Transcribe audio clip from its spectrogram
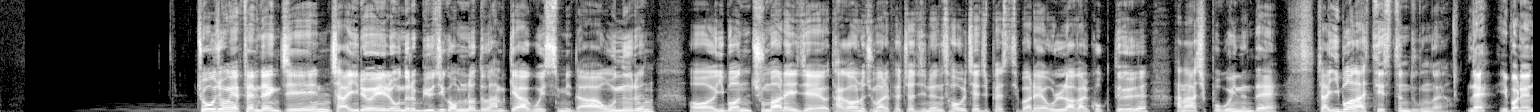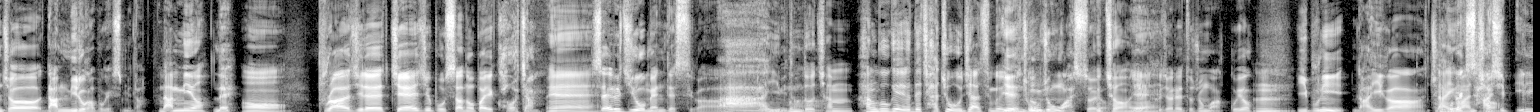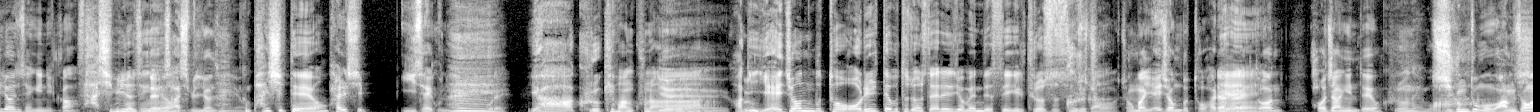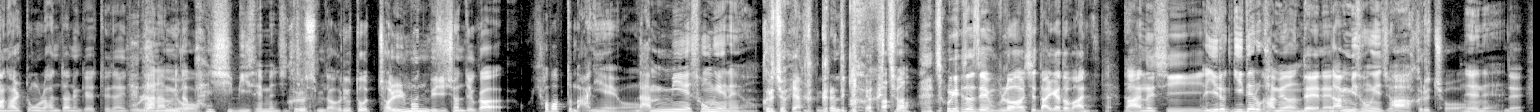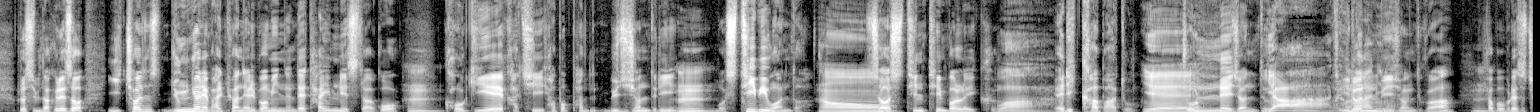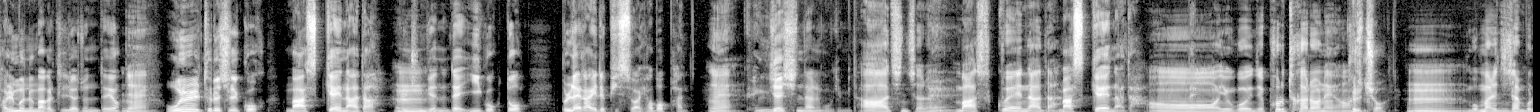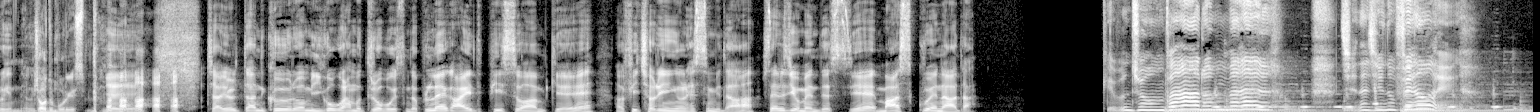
조우종의 FM 대행진. 자, 일요일 오늘은 뮤직 업로드 함께하고 있습니다. 오늘은 어, 이번 주말에 이제 다가오는 주말에 펼쳐지는 서울 재즈 페스티벌에 올라갈 곡들 하나씩 보고 있는데 자, 이번 아티스트는 누군가요? 네, 이번엔 저 남미로 가보겠습니다. 남미요? 네, 어. 브라질의 재즈 보사노바의 거장 예. 세르지오 멘데스가 아, 옵니다. 이분도 참 한국에 근데 자주 오지 않습니까? 예, 이분도? 종종 왔어요. 그쵸, 예. 그 전에도 좀 왔고요. 음. 이분이 나이가 나이가 많죠. 1941년생이니까 41년생이에요? 네, 41년생이에요. 그럼 80대예요? 82세군요. 올해. 야, 그렇게 많구나. 예. 하긴 예전부터 어릴 때부터 저는 세르지오 멘데스 얘기를 들었었으니까. 그렇죠. 정말 예전부터 활약했던 거장인데요. 그러네. 와. 지금도 뭐 왕성한 활동을 한다는 게 대단히 대단합니다. 놀랍고요. 82세면 진짜. 그렇습니다. 그리고 또 젊은 뮤지션들과 협업도 많이 해요. 남미의 송해네요. 그렇죠. 약간 그런 느낌. 그렇죠. 송해 선생님 물론 훨씬 나이가 더 많, 많으시. 이렇게 이대로 가면 네네. 남미 송해죠. 아, 그렇죠. 네네. 네. 그렇습니다. 그래서 2006년에 발표한 앨범이 있는데 Timeless라고 음. 거기에 같이 협업한 뮤지션들이 음. 뭐 스티비 원더, 어. 저스틴 팀벌레이크, 와. 에리카 바두, 예. 존 레전드 야, 장난 이런 아니네. 뮤지션들과 협업을 해서 젊은 음악을 들려줬는데요. 예. 오늘 들으실 곡 Mas Que Nada를 음. 준비했는데 이 곡도 블랙 아이드 피스와 협업한 예. 굉장히 신나는 곡입니다. 아, 진짜로. 네. Mas Que Nada. Mas Que Nada. 어, 요거 이제 포르투갈어네요. 그렇죠. 음, 뭔 말인지 잘 모르겠네요. 그죠? 저도 모르겠습니다. 예, 예. 자, 일단 그럼 이 곡을 한번 들어보겠습니다. 블랙 아이드 피스와 함께 어, 피처링을 했습니다. 세르지오 멘데스의 Mas Que Nada. 기분 좋은 바람에 진해지는 feeling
